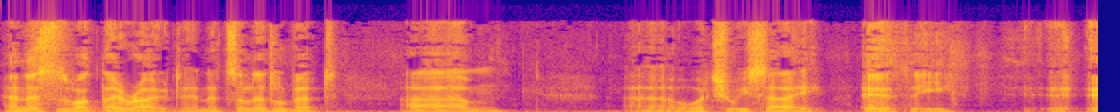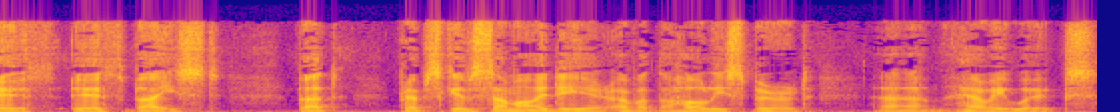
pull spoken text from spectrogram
And this is what they wrote, and it's a little bit, um, uh, what shall we say, earthy, earth, earth based, but perhaps gives some idea of what the Holy Spirit, um, how he works.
